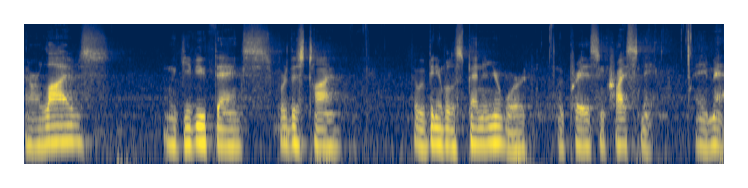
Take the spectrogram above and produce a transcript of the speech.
in our lives. And we give you thanks for this time that we've been able to spend in your word. We pray this in Christ's name. Amen.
